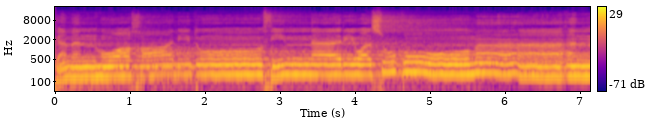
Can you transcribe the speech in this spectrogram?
كمن هو خالد في النار وسقوا ماء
